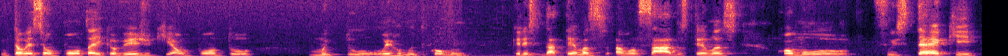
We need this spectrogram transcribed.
Então esse é um ponto aí que eu vejo que é um ponto muito, um erro muito comum. Querer estudar temas avançados, temas como full stack,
